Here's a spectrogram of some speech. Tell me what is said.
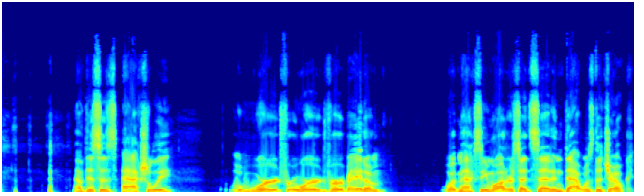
now, this is actually word for word, verbatim, what Maxine Waters had said, and that was the joke.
